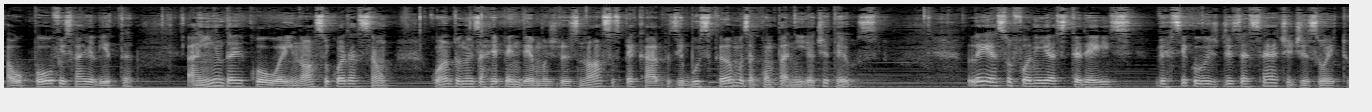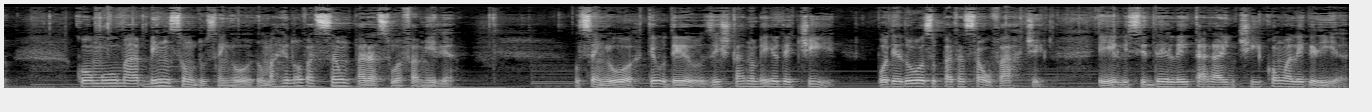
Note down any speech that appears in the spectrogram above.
ao povo israelita ainda ecoa em nosso coração quando nos arrependemos dos nossos pecados e buscamos a companhia de Deus. Leia Sofonias 3, versículos 17 e 18, como uma bênção do Senhor, uma renovação para a sua família. O Senhor, teu Deus, está no meio de ti, poderoso para salvar-te. Ele se deleitará em ti com alegria,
